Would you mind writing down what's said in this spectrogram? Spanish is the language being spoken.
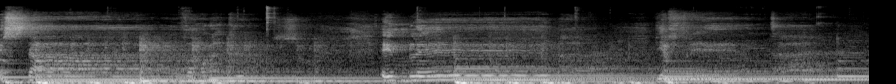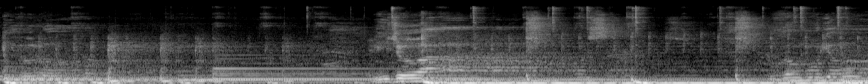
estaba una cruz, emblema de afrenta y dolor. Y yo a cruz, lo murió.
